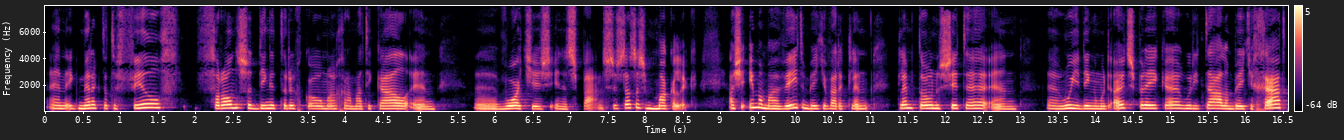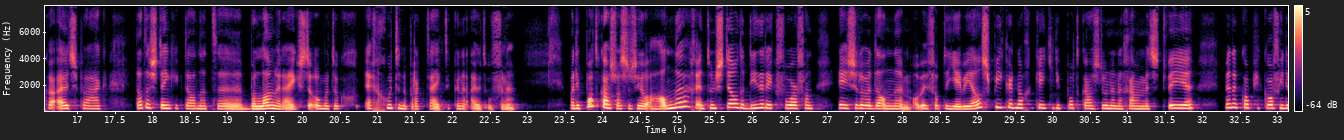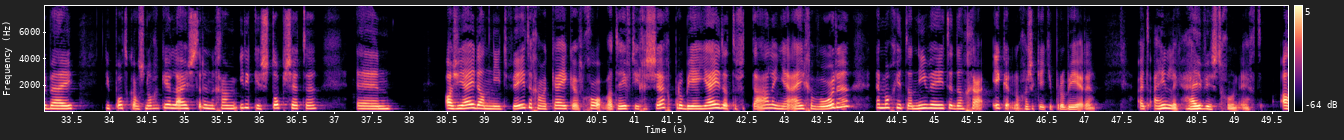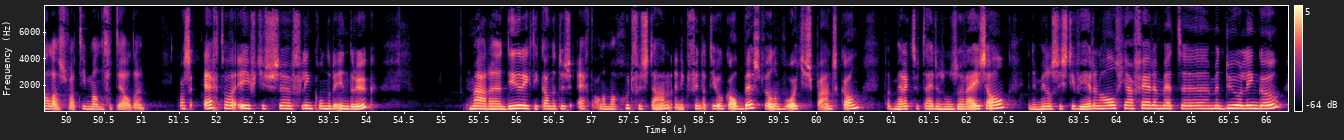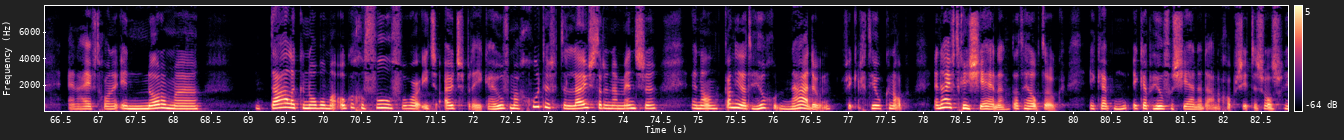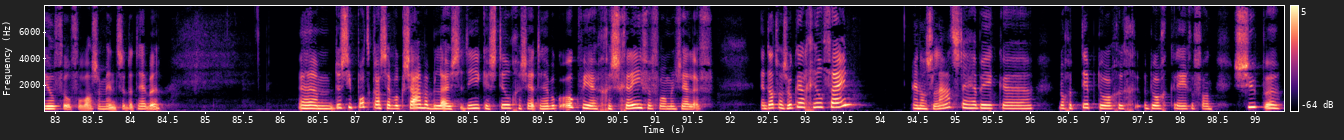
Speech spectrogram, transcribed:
En ik merk dat er veel Franse dingen terugkomen, grammaticaal en woordjes in het Spaans. Dus dat is makkelijk. Als je eenmaal maar weet een beetje waar de klemtonen zitten en uh, hoe je dingen moet uitspreken, hoe die taal een beetje gaat qua uitspraak. Dat is denk ik dan het belangrijkste om het ook echt goed in de praktijk te kunnen uitoefenen. Maar die podcast was dus heel handig. En toen stelde Diederik voor van... Hey, zullen we dan um, even op de JBL-speaker nog een keertje die podcast doen? En dan gaan we met z'n tweeën met een kopje koffie erbij... die podcast nog een keer luisteren. En dan gaan we hem iedere keer stopzetten. En als jij dan niet weet, dan gaan we kijken... Goh, wat heeft hij gezegd? Probeer jij dat te vertalen in je eigen woorden? En mocht je het dan niet weten, dan ga ik het nog eens een keertje proberen. Uiteindelijk, hij wist gewoon echt alles wat die man vertelde. Ik was echt wel eventjes uh, flink onder de indruk. Maar uh, Diederik die kan het dus echt allemaal goed verstaan. En ik vind dat hij ook al best wel een woordje Spaans kan. Dat merkte we tijdens onze reis al. En inmiddels is hij weer een half jaar verder met, uh, met Duolingo. En hij heeft gewoon een enorme talenknobbel, maar ook een gevoel voor iets uitspreken. Hij hoeft maar goed even te luisteren naar mensen. En dan kan hij dat heel goed nadoen. Vind ik echt heel knap. En hij heeft geen chaîne, dat helpt ook. Ik heb, ik heb heel veel chaîne daar nog op zitten, zoals heel veel volwassen mensen dat hebben. Um, dus die podcast hebben we ook samen beluisterd, die ik er stilgezet en heb ik ook weer geschreven voor mezelf. En dat was ook erg heel fijn. En als laatste heb ik uh, nog een tip doorge doorgekregen van super,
